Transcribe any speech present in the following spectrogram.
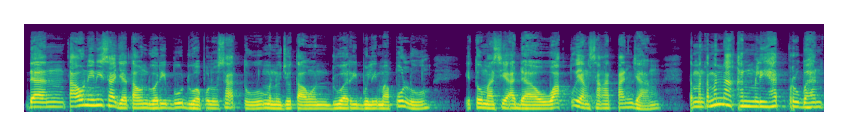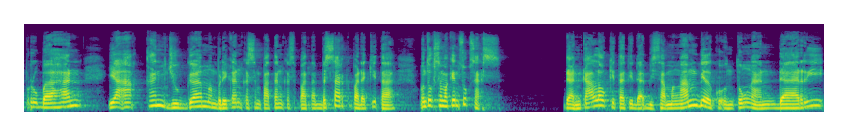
Dan tahun ini saja tahun 2021 menuju tahun 2050 itu masih ada waktu yang sangat panjang. Teman-teman akan melihat perubahan-perubahan yang akan juga memberikan kesempatan-kesempatan besar kepada kita untuk semakin sukses. Dan kalau kita tidak bisa mengambil keuntungan dari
